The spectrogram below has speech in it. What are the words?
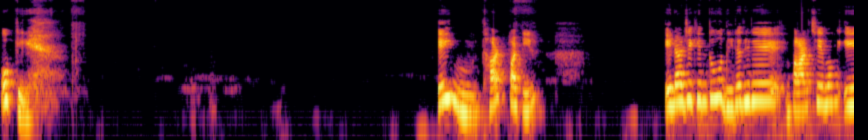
ওকে এই থার্ড পার্টির এনার্জি কিন্তু ধীরে ধীরে বাড়ছে এবং এ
